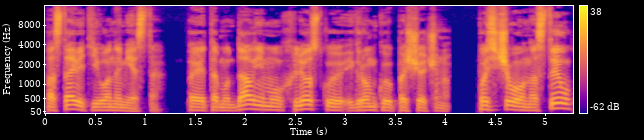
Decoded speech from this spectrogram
поставить его на место. Поэтому дал ему хлесткую и громкую пощечину. После чего он остыл,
